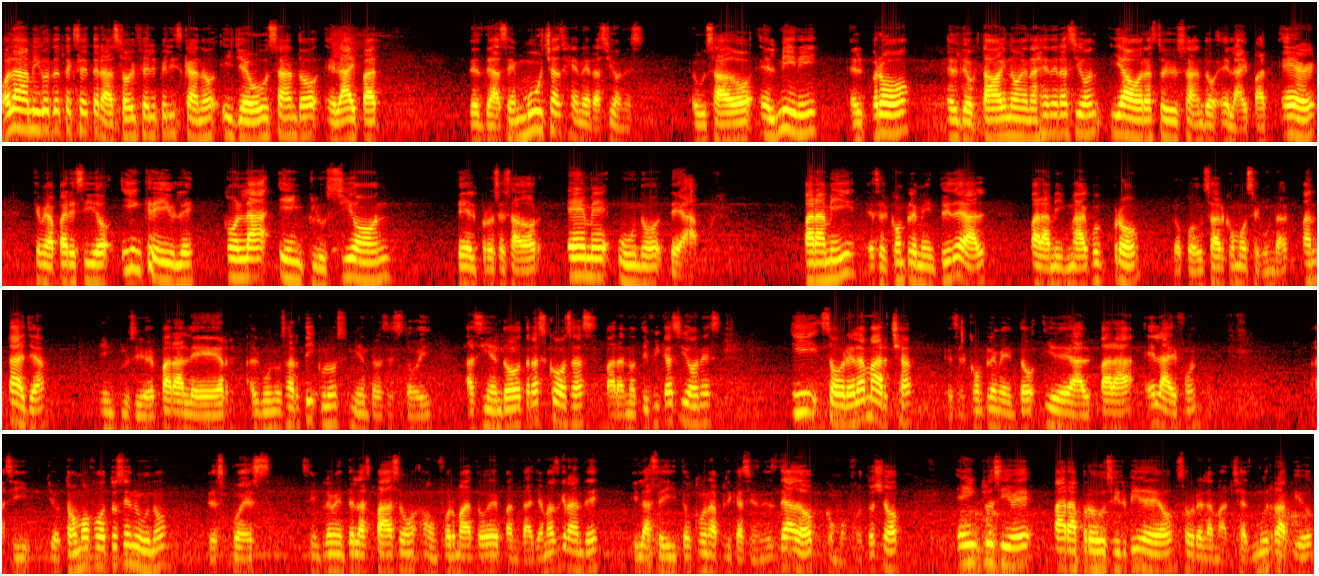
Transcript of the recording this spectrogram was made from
Hola amigos de TechCetera, soy Felipe Liscano y llevo usando el iPad desde hace muchas generaciones. He usado el mini, el Pro, el de octava y novena generación y ahora estoy usando el iPad Air que me ha parecido increíble con la inclusión del procesador M1 de Apple. Para mí es el complemento ideal para mi MacBook Pro, lo puedo usar como segunda pantalla inclusive para leer algunos artículos mientras estoy haciendo otras cosas para notificaciones. Y sobre la marcha es el complemento ideal para el iPhone así yo tomo fotos en uno después simplemente las paso a un formato de pantalla más grande y las edito con aplicaciones de Adobe como Photoshop. E inclusive para producir video sobre la marcha es muy rápido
